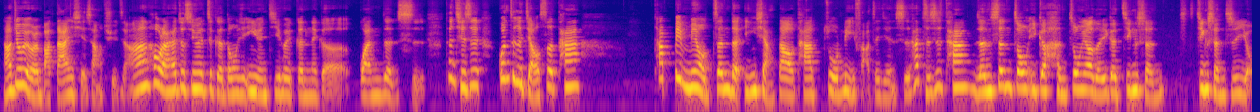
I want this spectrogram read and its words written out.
然后就会有人把答案写上去，这样。然后后来他就是因为这个东西因缘际会跟那个官认识，但其实关这个角色他。他并没有真的影响到他做立法这件事，他只是他人生中一个很重要的一个精神精神之友。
